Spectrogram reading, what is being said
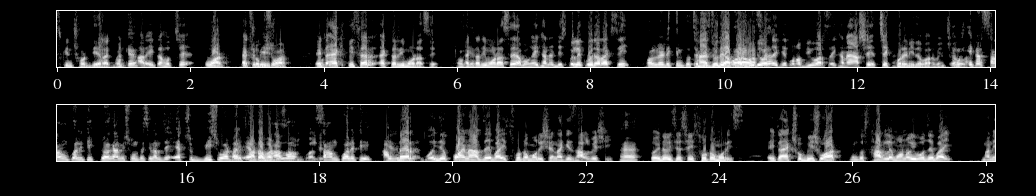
স্ক্রিনশট দিয়ে রাখবেন. আর এটা হচ্ছে ওয়াট একশো 120 বিশ ওয়াট এটা. এক পিসের একটা রিমোট আছে। একটা রিমোট আছে এবং এখানে ডিসপ্লে কইরা রাখছি অলরেডি কিন্তু হ্যাঁ যদি আপনার ভিডিও দেখে কোনো ভিউয়ার্স এখানে আসে চেক করে নিতে পারবেন এবং এটার সাউন্ড কোয়ালিটি একটু আগে আমি শুনতেছিলাম যে 120 ওয়াটের এত ফাটাফাটি ভালো সাউন্ড কোয়ালিটি আপনার ওই যে কয় না যে ভাই ছোট মরিচে নাকি ঝাল বেশি হ্যাঁ। তো এটা হইছে সেই ছোট মরিচ। এটা একশো বিশ ওয়াট কিন্তু সারলে মনে হইব যে ভাই মানে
